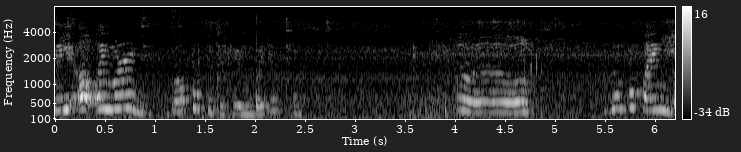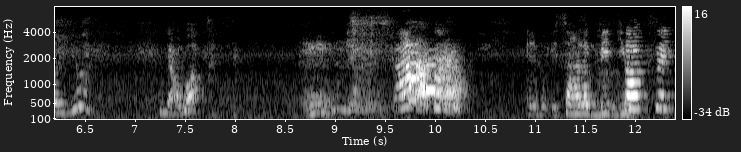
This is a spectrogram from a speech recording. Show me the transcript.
tiyo, oy Marg. Gwapo pa dito yung bayo ko. Gwapo ka yung bayo. Yawa. Kaya pag isa halag video. Toxic.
